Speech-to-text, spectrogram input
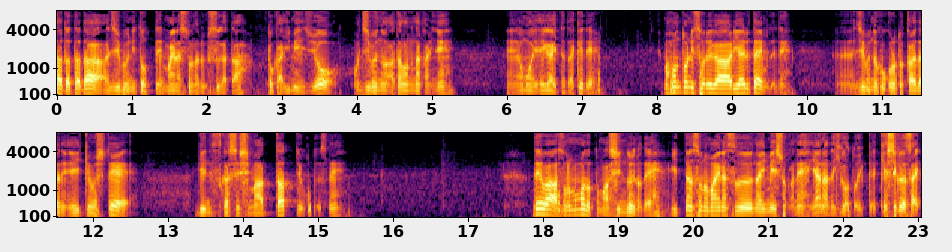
ただただ自分にとってマイナスとなる姿とかイメージを自分の頭の中にね、え思い描いただけで、まあ、本当にそれがリアルタイムでね、え自分の心と体に影響して現実化してしまったっていうことですね。ではそのままだとまあしんどいので一旦そのマイナスなイメージとかね嫌な出来事を一回消してください。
